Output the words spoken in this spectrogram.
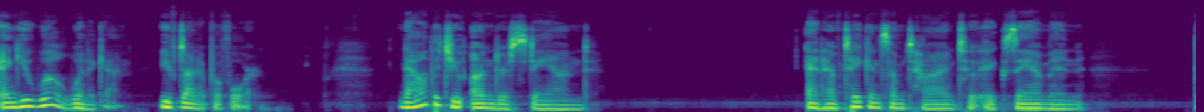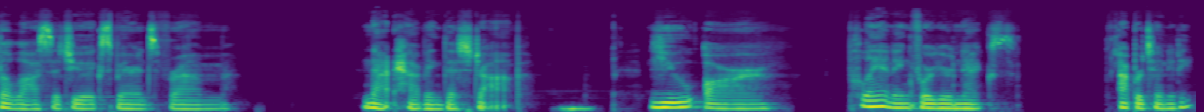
and you will win again. You've done it before. Now that you understand and have taken some time to examine the loss that you experienced from not having this job. You are planning for your next opportunity.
